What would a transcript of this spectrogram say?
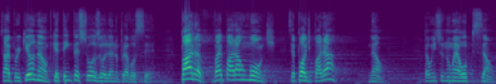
Sabe por quê ou não? Porque tem pessoas olhando para você. Para, vai parar um monte. Você pode parar? Não. Então isso não é opção.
